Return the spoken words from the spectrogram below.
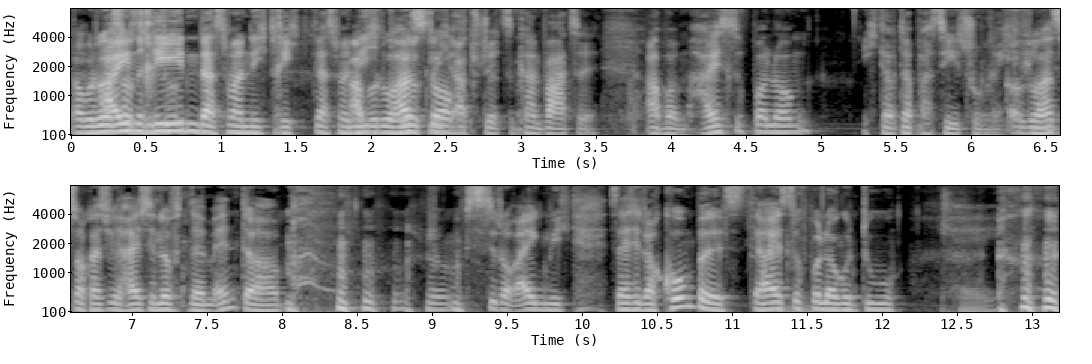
hast doch- einreden, dass man nicht richtig, dass man nicht wirklich doch- abstürzen kann. Warte. Aber im Heißluftballon, ich glaube, da passiert schon recht Aber viel. du hast doch ganz viel heiße Luft in deinem Enddarm. da müsst ihr doch eigentlich, seid ihr doch Kumpels, der Heißluftballon und du. okay.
